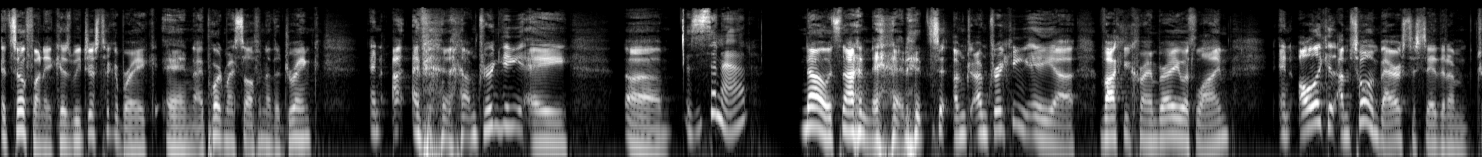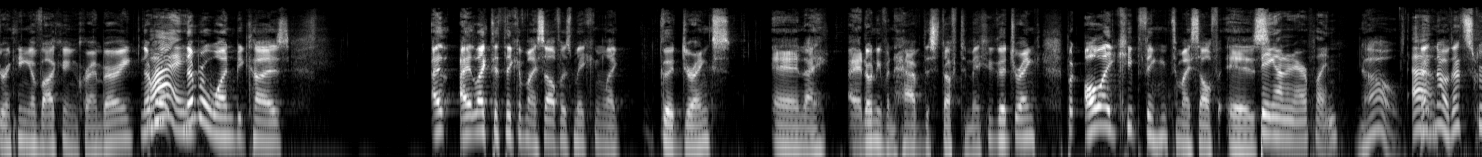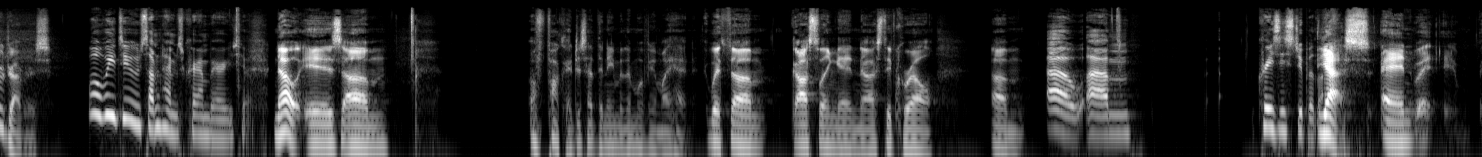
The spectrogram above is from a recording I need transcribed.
It's so funny because we just took a break, and I poured myself another drink, and I, I'm drinking a. Um, Is this an ad? no, it's not an ad. It's I'm I'm drinking a uh, vodka cranberry with lime, and all I could, I'm so embarrassed to say that I'm drinking a vodka and cranberry. Number, Why? Number one, because I I like to think of myself as making like good drinks, and I I don't even have the stuff to make a good drink. But all I keep thinking to myself is Being on an airplane. no, Oh. that- no, that's screwdrivers. Well, we do sometimes cranberry too. No, is um oh fuck, I just had the name of the movie in my head with um Gosling and uh, Steve Carell. Um Oh, um, crazy stupid. Love. yes, and uh,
